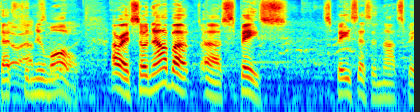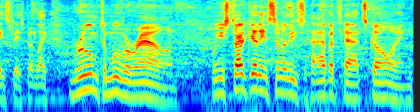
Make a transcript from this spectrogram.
That's No, the new model. All right, so now about uh, space. Space as in not space space, but like room to move around. When you start getting some of these habitats going,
